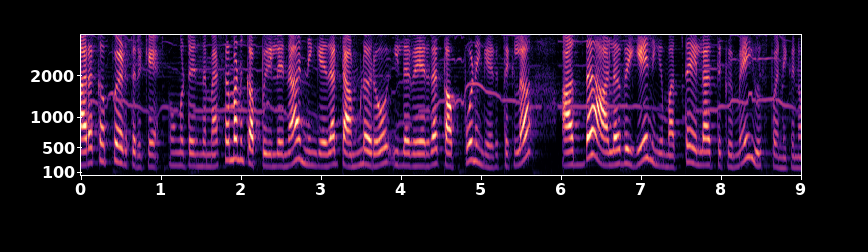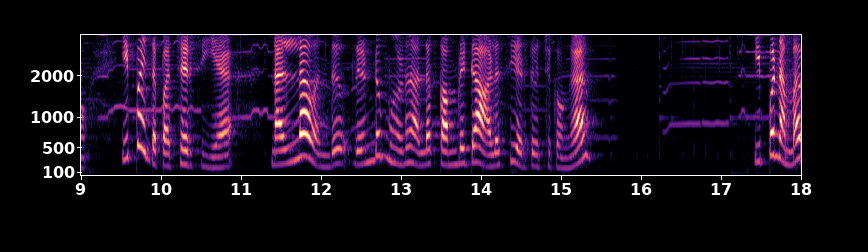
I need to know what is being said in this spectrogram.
அரை கப்பு எடுத்திருக்கேன். உங்கள்கிட்ட இந்த மெசர்மெண்ட் கப்பு இல்லைன்னா நீங்கள் எதாவது டம்ளரோ இல்லை வேறு எதாவது கப்போ நீங்கள் எடுத்துக்கலாம். அந்த அளவையே நீங்கள் மற்ற எல்லாத்துக்குமே யூஸ் பண்ணிக்கணும். இப்போ இந்த பச்சரிசியை நல்லா வந்து ரெண்டு மூணு நல்லா கம்ப்ளீட்டாக அலசி எடுத்து வச்சுக்கோங்க. இப்போ நம்ம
